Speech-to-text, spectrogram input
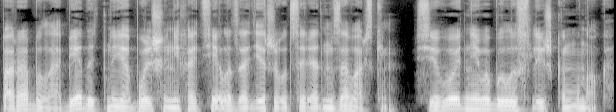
Пора было обедать, но я больше не хотела задерживаться рядом с Заварским. Сегодня его было слишком много.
